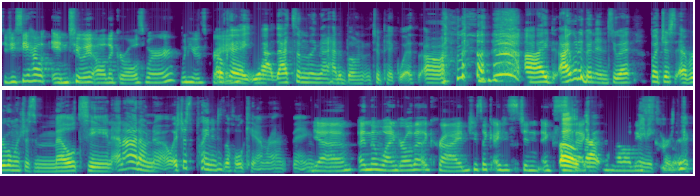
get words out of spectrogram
did you see how into it all the girls were when he was praying? Okay, yeah, that's something that I had a bone to pick with. Um, I I would have been into it, but just everyone was just melting, and I don't know, it's just playing into the whole camera thing. Yeah, and the one girl that cried, she's like, "I just didn't oh, expect oh, that to have all these." Amy Karsick.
